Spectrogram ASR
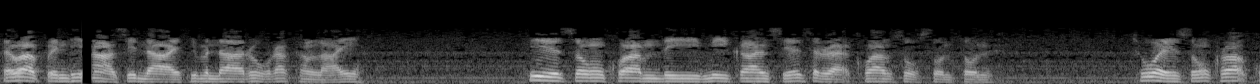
แต่ว่าเป็นที่น่าเสียดายที่บรรดาลูกรักทั้งหลาย ที่ทรงความดีมีการเสียสละความสุขส่วนตน ช่วยสงเคราะห์ค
